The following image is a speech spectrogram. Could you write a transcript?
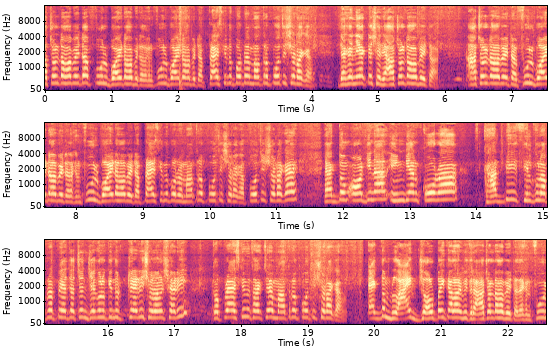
আঁচলটা হবে এটা ফুল বয়টা হবে এটা। দেখেন ফুল বয়টা হবে এটা প্রাইস কিন্তু পড়বে মাত্র পঁচিশশো টাকা। দেখেন, এই একটা শাড়ি, আঁচলটা হবে এটা। আঁচলটা হবে এটা ফুল বয়টা হবে এটা। দেখেন ফুল বয়টা হবে এটা প্রাইস কিন্তু পড়বে মাত্র পঁচিশশো টাকা। পঁচিশশো টাকায় একদম অরিজিনাল ইন্ডিয়ান কোরা খাদ্যি সিল্কগুলো আপনার পেয়ে যাচ্ছেন, যেগুলো কিন্তু ট্রেডিশনাল শাড়ি। তো প্রাইস কিন্তু থাকছে মাত্র পঁচিশশো টাকা। একদম লাইট জলপাই কালার ভিতরে, আঁচলটা হবে এটা, দেখেন ফুল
